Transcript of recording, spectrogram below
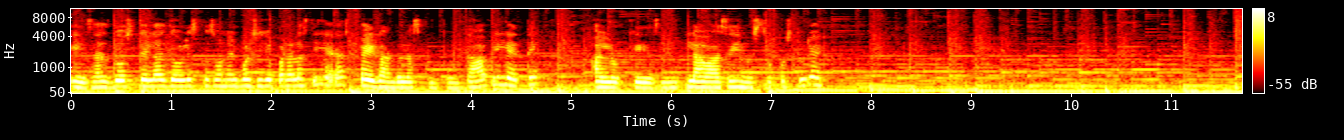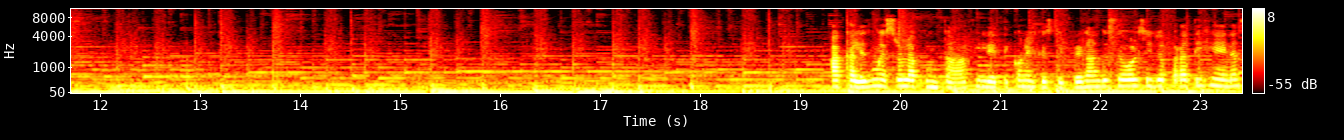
esas dos telas dobles que son el bolsillo para las tijeras pegándolas con puntada filete a lo que es la base de nuestro costurero Acá les muestro la puntada filete con el que estoy pegando este bolsillo para tijeras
